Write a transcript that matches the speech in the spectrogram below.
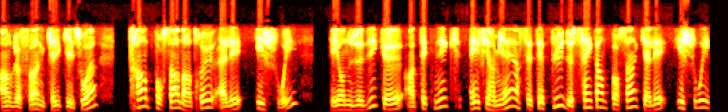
anglophones, quels qu'ils soient, 30% d'entre eux allaient échouer. Et on nous a dit que en technique infirmière, c'était plus de 50 qui allaient échouer.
